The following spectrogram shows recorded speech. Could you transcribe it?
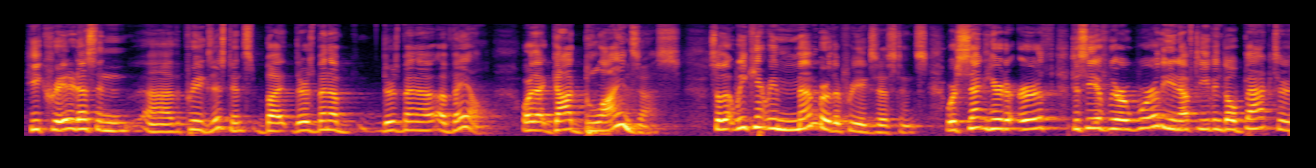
He created us in uh, the pre-existence, but there's been a there's been a, a veil, or that God blinds us so that we can't remember the preexistence. We're sent here to earth to see if we are worthy enough to even go back to,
